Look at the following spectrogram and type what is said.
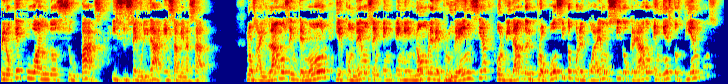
pero ¿qué cuando su paz y su seguridad es amenazada? Nos aislamos en temor y escondemos en, en, en, nombre de prudencia, olvidando el propósito por el cual hemos sido creados en estos tiempos.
